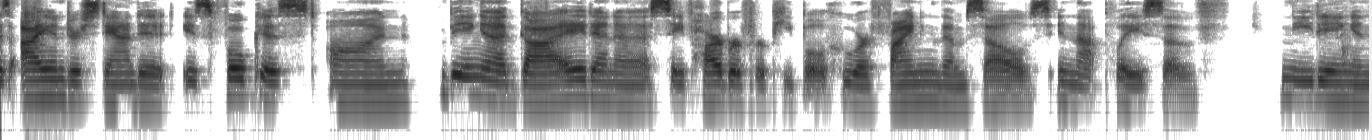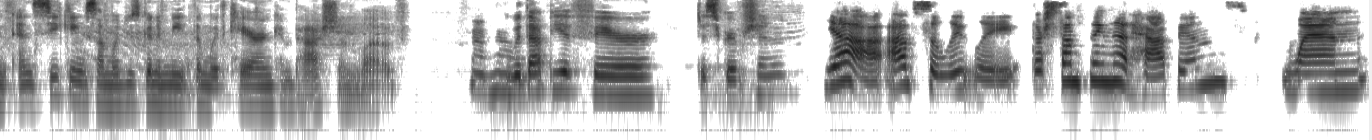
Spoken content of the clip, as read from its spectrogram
as I understand it is focused on being a guide and a safe harbor for people who are finding themselves in that place of needing and, and seeking someone who's going to meet them with care and compassion and love. Mm-hmm. Would that be a fair description? Yeah, absolutely. There's something that happens when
